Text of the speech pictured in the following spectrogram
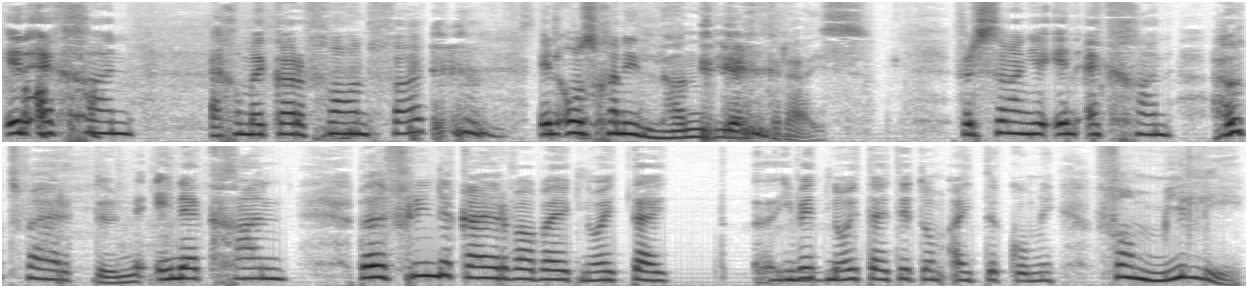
En ek gaan ek gaan my karavaan vat en ons gaan die land deurkruis. Verstaan jy? En ek gaan houtwerk doen en ek gaan by vriende kuier waarby ek nooit tyd jy weet nooit tyd het om uit te kom nie. Familie.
